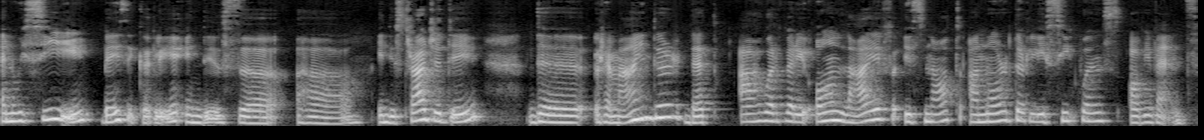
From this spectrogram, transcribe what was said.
And we see basically in this, uh, uh, in this tragedy the reminder that our very own life is not an orderly sequence of events,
